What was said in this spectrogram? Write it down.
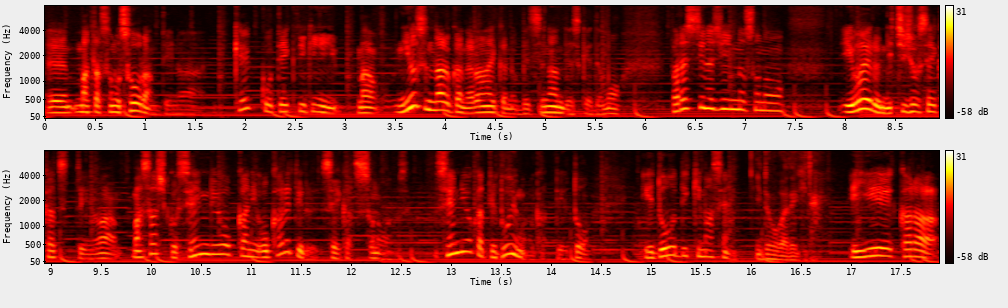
えー、またそのソーランというのは結構定期的に、まあ、ニュースになるかならないかの別なんですけれどもパレスチナ人のそのいわゆる日常生活っていうのはまさしく占領下に置かれている生活そのものです。占領下ってどういうものかっていうと移動できません。移動ができない。家から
